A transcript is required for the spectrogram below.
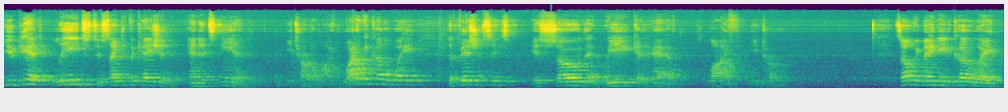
you get leads to sanctification and its end, eternal life. Why do we cut away deficiencies? Is so that we can have life eternal. So we may need to cut away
